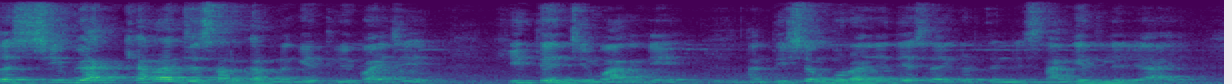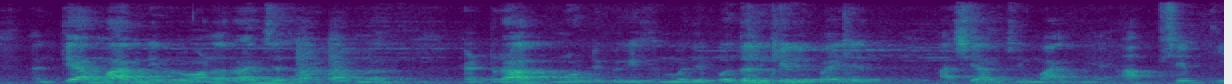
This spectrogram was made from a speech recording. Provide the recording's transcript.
तशी व्याख्या राज्य सरकारनं घेतली पाहिजे ही त्यांची मागणी आहे. आणि ती शंभूराजे देसाईकडे त्यांनी सांगितलेली आहे. आणि त्या मागणीप्रमाणे राज्य सरकारनं ड्राफ्ट नोटिफिकेशनमध्ये बदल केले पाहिजेत अशी आमची मागणी आहे. आक्षेप किती?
